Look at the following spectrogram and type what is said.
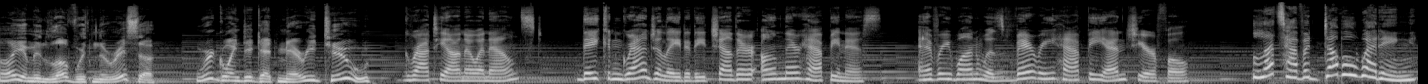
I am in love with Nerissa. We're going to get married too. Gratiano announced. They congratulated each other on their happiness. Everyone was very happy and cheerful. Let's have a double wedding.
